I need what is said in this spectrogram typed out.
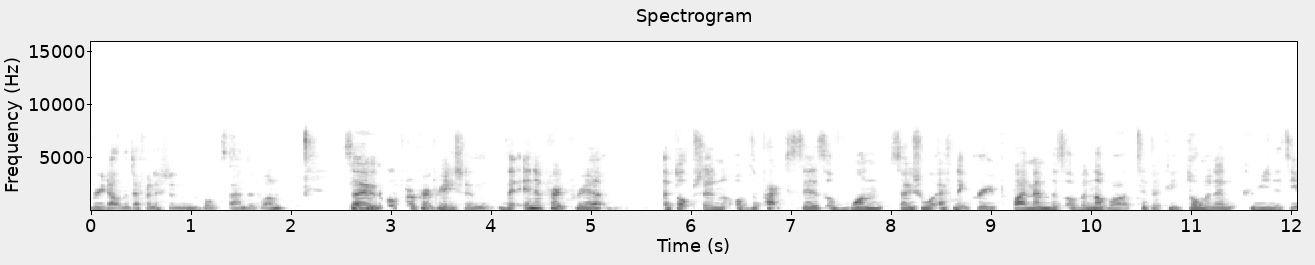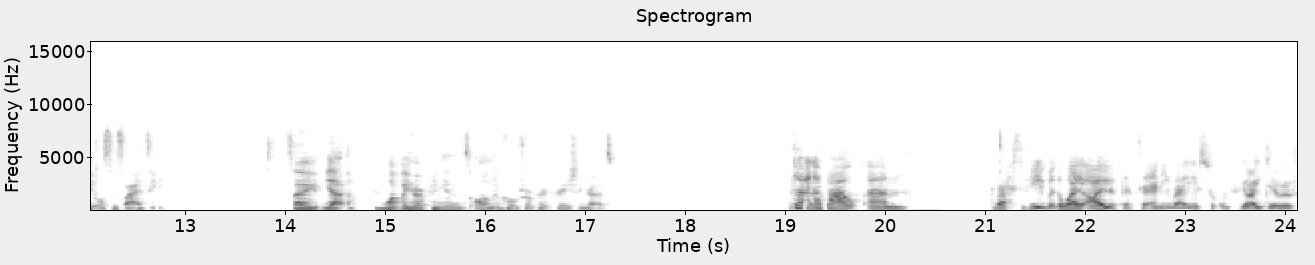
read out the definition, the bog standard one. So, mm-hmm. cultural appropriation: the inappropriate adoption of the practices of one social or ethnic group by members of another, typically dominant community or society. So yeah, what are your opinions on cultural appropriation, guys? I don't know about um, the rest of you, but the way I look at it anyway is sort of the idea of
